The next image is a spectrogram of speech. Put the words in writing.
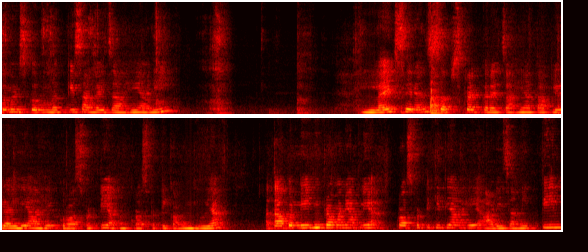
कमेंट्स करून नक्की सांगायचं आहे आणि लाईक शेअर अँड सबस्क्राईब करायचं आहे. आता आपली राहिली आहे क्रॉसपट्टी. आपण क्रॉसपट्टी काढून घेऊया. आता आपण नेहमीप्रमाणे आपली क्रॉसपट्टी किती आहे? अडीच आणि तीन.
